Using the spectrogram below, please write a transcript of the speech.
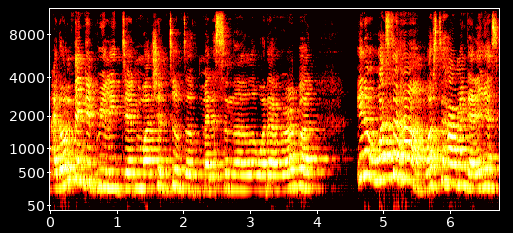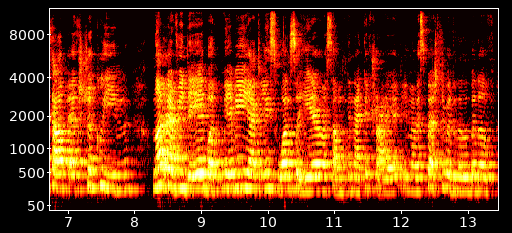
I don't think it really did much in terms of medicinal or whatever, but you know, what's the harm? What's the harm in getting your scalp extra clean? Not every day, but maybe at least once a year or something, I could try it, you know, especially with a little bit of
